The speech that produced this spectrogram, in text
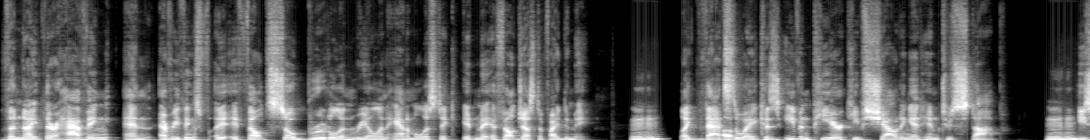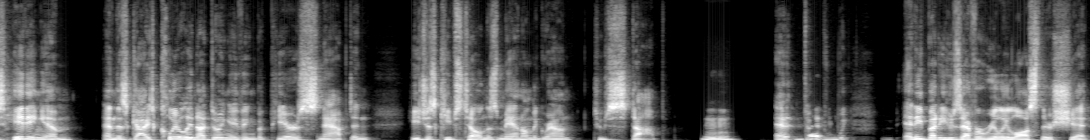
the night they're having and everything's it felt so brutal and real and animalistic. It ma- it felt justified to me. hmm Like that's Uh, the way cuz even Pierre keeps shouting at him to stop. hmm He's hitting him and this guy's clearly not doing anything but Pierre's snapped and he just keeps telling this man on the ground to stop. hmm And th- we, anybody who's ever really lost their shit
